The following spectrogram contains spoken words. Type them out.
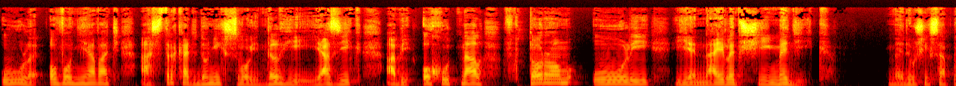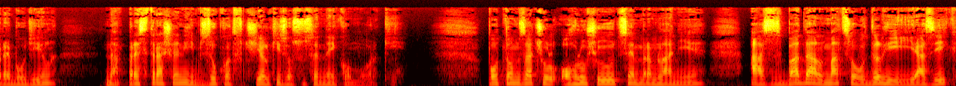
úle ovoniavať a strkať do nich svoj dlhý jazyk, aby ochutnal, v ktorom úli je najlepší medík. Medúšik sa prebudil na prestrašený bzukot včielky zo susednej komórky. Potom začul ohlušujúce mrmlanie a zbadal macov dlhý jazyk,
